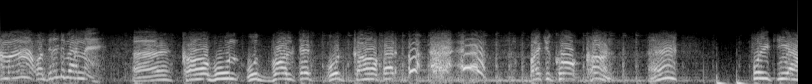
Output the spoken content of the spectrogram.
ஆமா உன் திருட்டு பேர் காபூல் உத்பால்டட் உட் காஃபர். பச்சுகோ கான்? போயிட்டியா.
